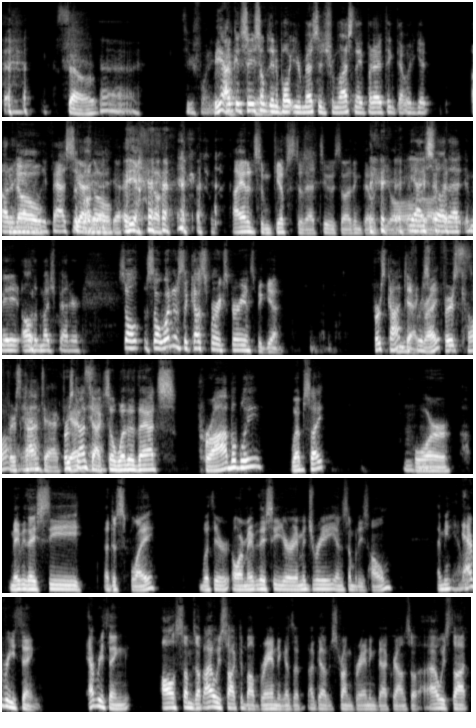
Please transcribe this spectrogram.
so Uh, too funny. Yeah. I could say Yeah. something about your message from last night, but I think that would get out of No. hand really fast. So, yeah, No. yeah, yeah. yeah. I added some gifts to that too, so I think that would be all. yeah, I saw that. It made it all the much better. So, so when does the customer experience begin? First contact, first- right? First, call, first yeah. contact. First yes. contact. So whether that's probably website Mhm. or maybe they see a display with your or maybe they see your imagery in somebody's home i mean Yeah. everything everything all sums up i always talked about branding as a, i've got a strong branding background so i always thought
